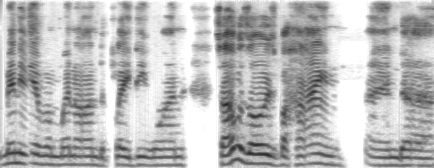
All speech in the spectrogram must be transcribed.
many of them went on to play D1. So I was always behind and uh,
